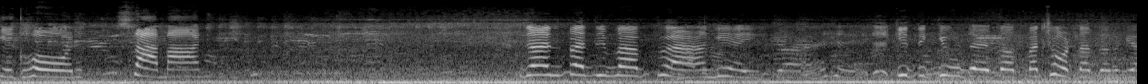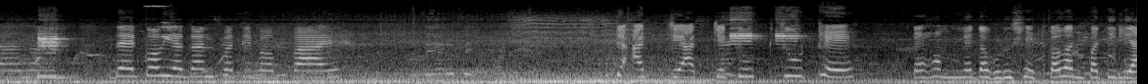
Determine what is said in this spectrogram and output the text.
के घर. ये गणपती बाप्पा आहे ते आजचे आजचे क्यूट क्यूट है ते हमने दगडू शेठ का गणपति लिया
